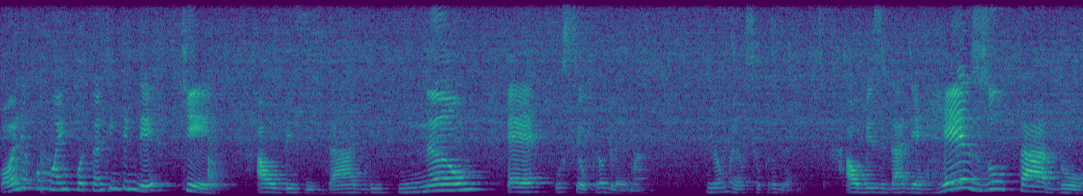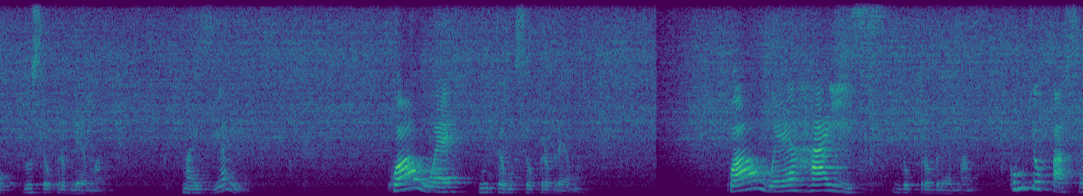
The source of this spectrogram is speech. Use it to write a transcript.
Olha como é importante entender que a obesidade não é o seu problema. Não é o seu problema. A obesidade é resultado do seu problema. Mas e aí? Qual é então o seu problema? Qual é a raiz do problema? Como que eu faço,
